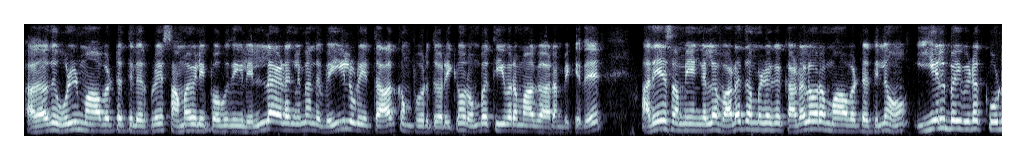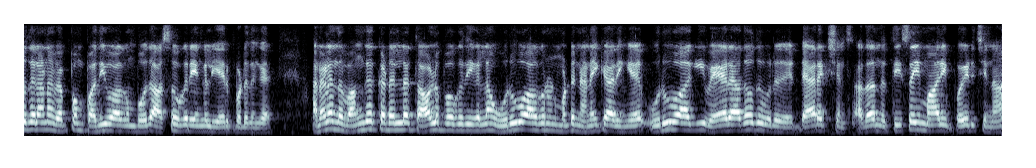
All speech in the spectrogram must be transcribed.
அதாவது உள் மாவட்டத்தில் இருக்கக்கூடிய சமவெளி பகுதிகள் எல்லா இடங்களுமே அந்த வெயிலுடைய தாக்கம் பொறுத்த வரைக்கும் ரொம்ப தீவிரமாக ஆரம்பிக்குது. அதே சமயங்களில் வட தமிழக கடலோர மாவட்டத்திலும் இயல்பை விட கூடுதலான வெப்பம் பதிவாகும் போது அசௌகரியங்கள் ஏற்படுதுங்க. அதனால இந்த வங்கக்கடலில் தாழ்வு பகுதிகள்லாம் உருவாகணும்னு மட்டும் நினைக்காதீங்க. உருவாகி வேற ஏதாவது ஒரு டைரக்ஷன்ஸ் அதாவது அந்த திசை மாறி போயிடுச்சுன்னா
